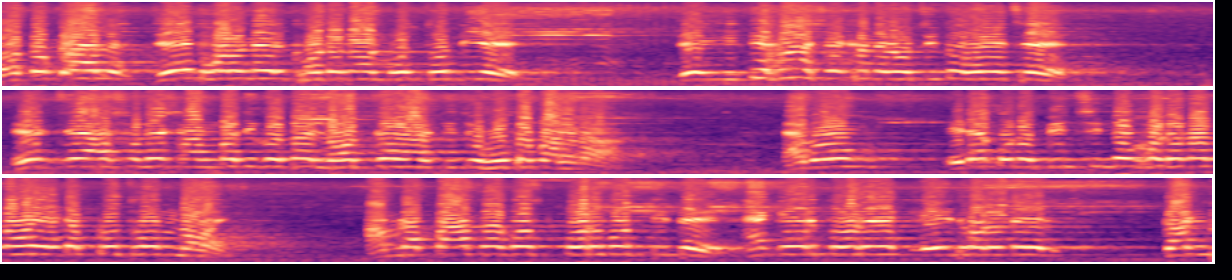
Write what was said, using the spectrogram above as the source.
গতকাল যে ধরনের ঘটনার মধ্য দিয়ে যে ইতিহাস এখানে রচিত হয়েছে, এর যে আসলে সাংবাদিকতায় লজ্জা আর কিছু হতে পারে না। এবং এটা কোনো বিচ্ছিন্ন ঘটনা নয়, এটা প্রথম নয়। আমরা পাঁচ আগস্ট পরবর্তীতে একের পর এক এই ধরনের কাণ্ড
